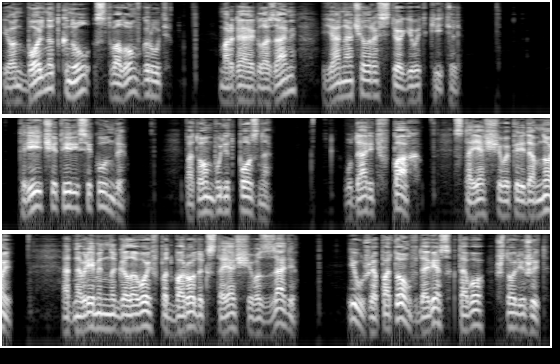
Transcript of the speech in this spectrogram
и он больно ткнул стволом в грудь. Моргая глазами, я начал расстегивать китель. Три-четыре секунды. Потом будет поздно. Ударить в пах стоящего передо мной, одновременно головой в подбородок стоящего сзади, и уже потом в довесок того, что лежит.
